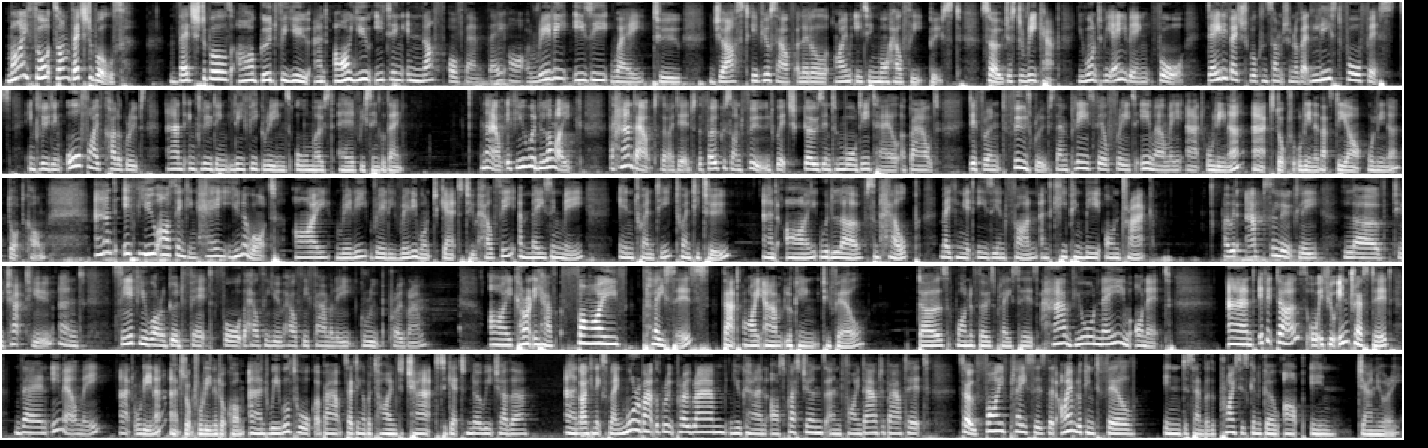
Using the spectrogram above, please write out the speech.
my thoughts on vegetables. Vegetables are good for you, and are you eating enough of them? They are a really easy way to just give yourself a little I'm eating more healthy boost. So, just to recap, you want to be aiming for daily vegetable consumption of at least four fists, including all five colour groups and including leafy greens almost every single day. Now, if you would like the handout that I did, the focus on food, which goes into more detail about different food groups, then please feel free to email me at Orlena at Dr. Orlena, that's drorlena.com. And if you are thinking, hey, you know what? I really, really, really want to get to healthy, amazing me in 2022, and I would love some help making it easy and fun and keeping me on track. I would absolutely love to chat to you and See if you are a good fit for the Healthy You, Healthy Family group program. I currently have five places that I am looking to fill. Does one of those places have your name on it? And if it does, or if you're interested, then email me at Orlena at drorlena.com and we will talk about setting up a time to chat, to get to know each other. And I can explain more about the group program. You can ask questions and find out about it. So, five places that I'm looking to fill in December. The price is going to go up in January.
